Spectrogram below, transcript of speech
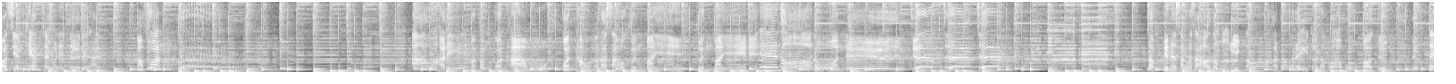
อเสียงแค้นใช้มาในเตอร์ด้วยได้อาฟ้อนเอาหาดีมาฟังก่อนเฮาก่อนเฮาน้องละสาวขึ้นไม่ขึ้นไม่เด้นอนวลเอ้ยเจิมเจิมเจิมลำเป็นสาวสาวลงอีกต่อกันบ่ได้ตอนละบ่พงต่อเติมลืมแต่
